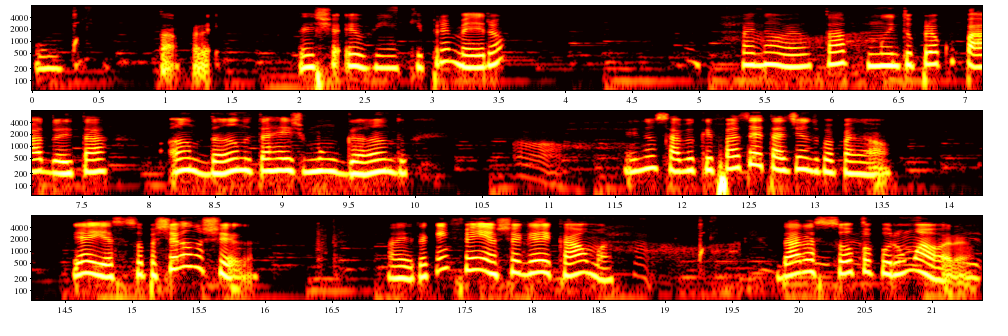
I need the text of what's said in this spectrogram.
Um... Tá, peraí. Deixa eu vir aqui primeiro. Pai Noel tá muito preocupado. Ele tá andando, tá resmungando. Ele não sabe o que fazer, tadinho do Papai Noel. E aí, essa sopa chega ou não chega? Aí, até que enfim, eu cheguei, calma. Dar a sopa por uma hora.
